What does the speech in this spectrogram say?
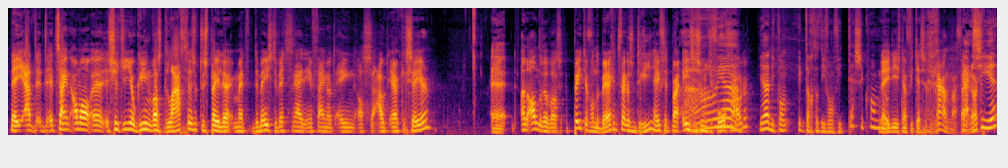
Nee, ja, het, het zijn allemaal... eh Serginho Green was de laatste, is ook de speler met de meeste wedstrijden in Feyenoord 1 als eh, oud-RKC'er. Eh een andere was Peter van den Berg in 2003. Heeft het maar één Oh, seizoentje ja. volgehouden. Ja, die kwam, ik dacht dat die van Vitesse kwam. Nee, die is naar Vitesse gegaan, naar ja, Feyenoord. zie je?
